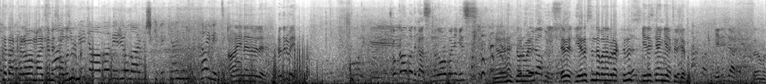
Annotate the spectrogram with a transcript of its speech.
bu kadar karavan malzemesi Sanki alınır mı? bedava veriyorlarmış gibi kendimizi kaybettik. Aynen öyle. Kadir Bey. Çok almadık aslında normalimiz. Evet, normal. Böyle alıyoruz. Evet yarısını da bana bıraktınız. Gelirken getireceğim. Gelir yani. Tamam.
